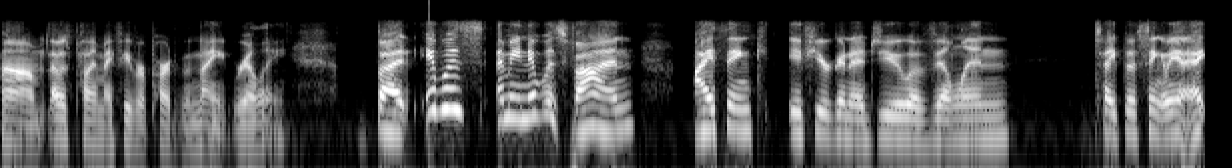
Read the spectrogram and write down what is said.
Um, that was probably my favorite part of the night, really. But it was I mean, it was fun. I think if you're gonna do a villain type of thing, I mean I,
